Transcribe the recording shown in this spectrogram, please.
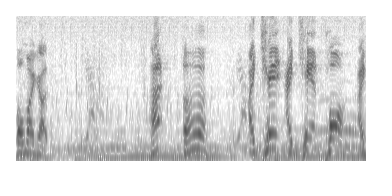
Oh, my God. I, uh, I can't... I can't pong. I...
